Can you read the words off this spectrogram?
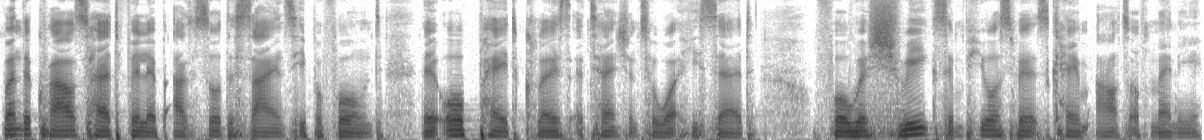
When the crowds heard Philip and saw the signs he performed, they all paid close attention to what he said. For with shrieks impure spirits came out of many,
